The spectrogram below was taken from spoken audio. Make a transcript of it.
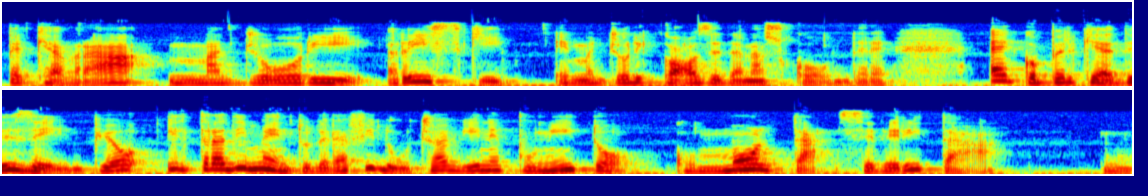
perché avrà maggiori rischi e maggiori cose da nascondere. Ecco perché, ad esempio, il tradimento della fiducia viene punito con molta severità mm,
